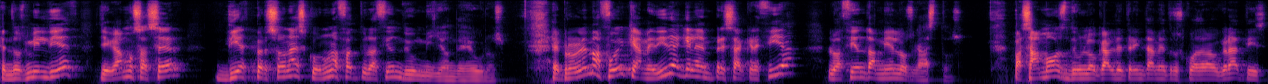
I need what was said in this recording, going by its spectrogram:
En 2010 llegamos a ser 10 personas con una facturación de un millón de euros. El problema fue que a medida que la empresa crecía, lo hacían también los gastos. Pasamos de un local de 30 metros cuadrados gratis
